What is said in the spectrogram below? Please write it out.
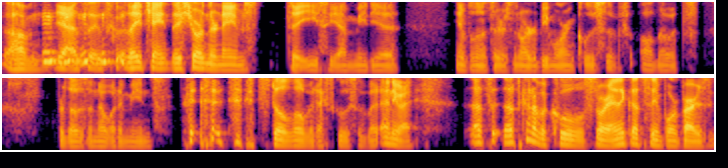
um, yeah, it's, it's they changed they shortened their names to ECM Media influencers in order to be more inclusive although it's for those that know what it means it's still a little bit exclusive but anyway that's that's kind of a cool story. I think that's the important part is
